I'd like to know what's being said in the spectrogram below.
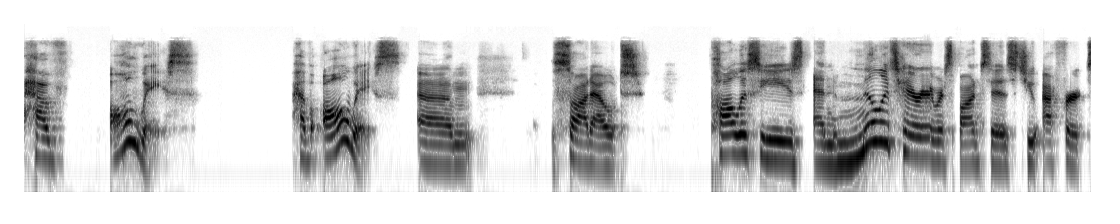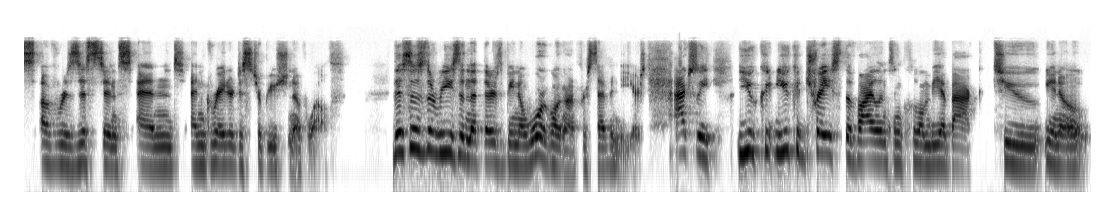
have always have always um, sought out policies and military responses to efforts of resistance and, and greater distribution of wealth. This is the reason that there's been a war going on for 70 years. Actually, you could you could trace the violence in Colombia back to, you know,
